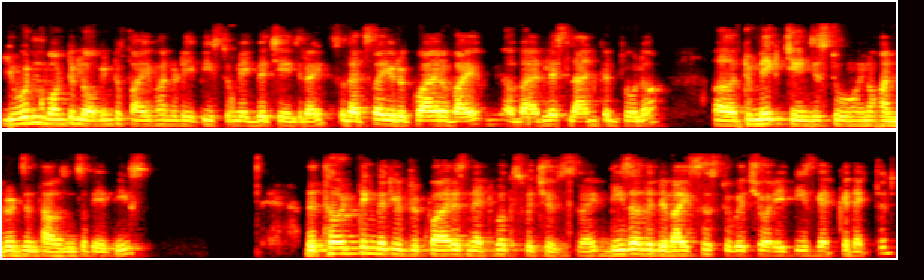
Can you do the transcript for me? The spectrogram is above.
you wouldn't want to log into 500 APs to make the change, right? So that's why you require a, wi- a wireless LAN controller uh, to make changes to you know hundreds and thousands of APs. The third thing that you'd require is network switches, right? These are the devices to which your APs get connected.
